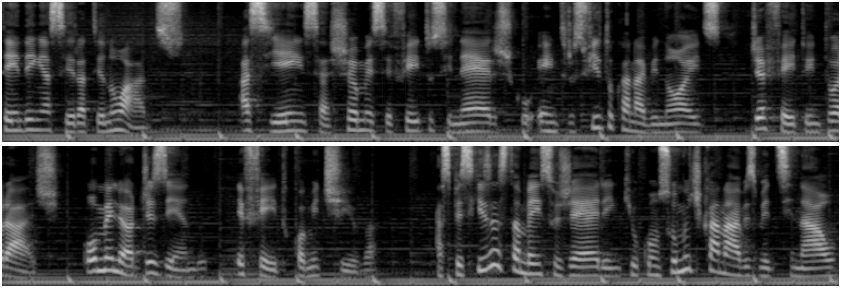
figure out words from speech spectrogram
tendem a ser atenuados. A ciência chama esse efeito sinérgico entre os fitocannabinoides de efeito entourage, ou melhor dizendo, efeito comitiva. As pesquisas também sugerem que o consumo de cannabis medicinal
